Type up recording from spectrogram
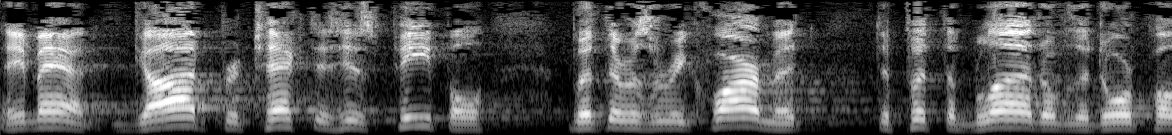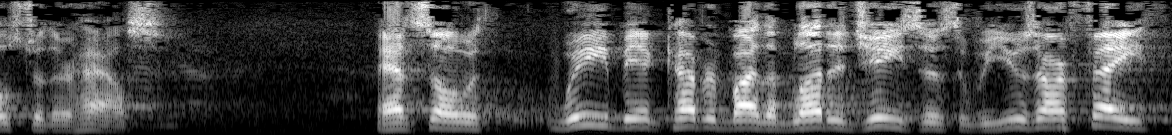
Amen. God protected His people, but there was a requirement to put the blood over the doorpost of their house. And so we being covered by the blood of Jesus, if we use our faith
